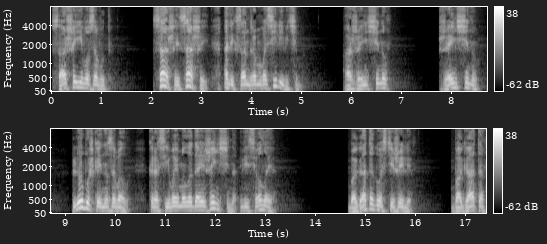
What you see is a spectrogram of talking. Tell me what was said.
Сашей его зовут. Сашей, Сашей, Александром Васильевичем. А женщину? Женщину. Любушкой называл. Красивая молодая женщина, веселая. Богато гости жили. Богато.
